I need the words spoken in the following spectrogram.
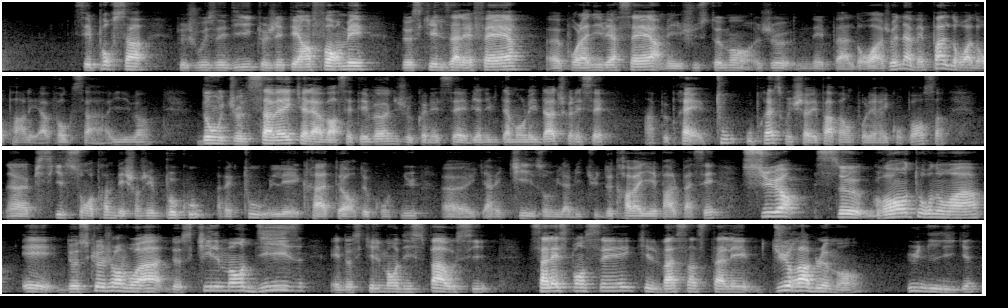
C'est pour ça que je vous ai dit que j'étais informé de ce qu'ils allaient faire euh, pour l'anniversaire, mais justement, je n'ai pas le droit, je n'avais pas le droit d'en parler avant que ça arrive. Hein. Donc, je le savais qu'elle allait avoir cet event, je connaissais bien évidemment les dates, je connaissais à peu près tout ou presque, mais je ne savais pas par exemple pour les récompenses, hein, euh, puisqu'ils sont en train d'échanger beaucoup avec tous les créateurs de contenu euh, avec qui ils ont eu l'habitude de travailler par le passé sur ce grand tournoi et de ce que j'en vois, de ce qu'ils m'en disent et de ce qu'ils m'en disent pas aussi. Ça laisse penser qu'il va s'installer durablement une ligue,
